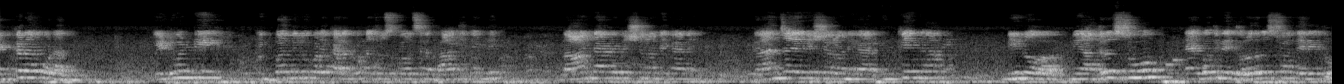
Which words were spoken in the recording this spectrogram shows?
ఎక్కడ కూడా ఎటువంటి ఇబ్బందులు కూడా కలగకుండా చూసుకోవాల్సిన బాధ్యత ఉంది. లాండ్ విషయంలోనే కానీ గాంజాయి విషయంలోనే కానీ ముఖ్యంగా మీరు మీ అదృష్టం లేకపోతే మీ దురదృష్టం తెలియదు.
